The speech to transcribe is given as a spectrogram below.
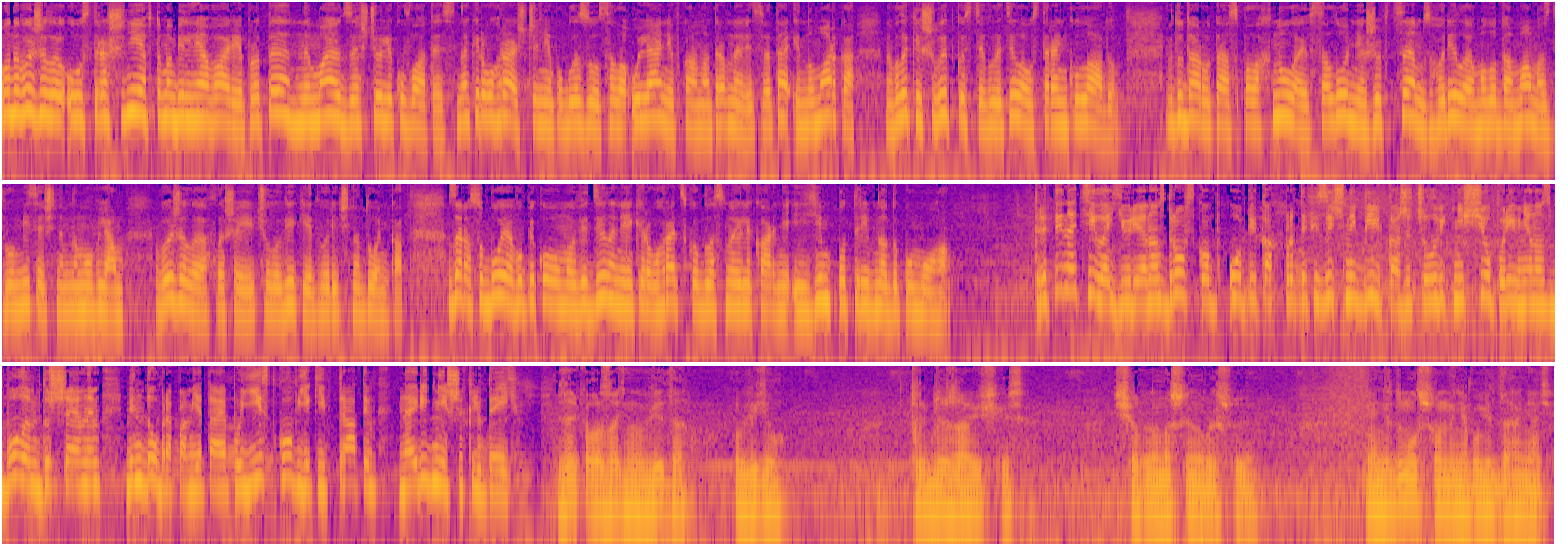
Вони вижили у страшній автомобільній аварії, проте не мають за що лікуватись. На Кіровоградщині поблизу села Улянівка на травневі свята іномарка на великій швидкості влетіла у стареньку ладу. Від удару та спалахнула, і в салоні живцем згоріла молода мама з двомісячним немовлям. Вижили лише її чоловік і дворічна донька. Зараз обоє в опіковому відділенні Кіровоградської обласної лікарні, і їм потрібна допомога. Третина тіла Юрія Ноздровського в опіках проти фізичний біль, каже чоловік, ніщо порівняно з болем душевним. Він добре пам'ятає поїздку, в якій втратив найрідніших людей. Зеркало заднего вида увидел приближающуюся черную машину большую. Я не думал, что он меня будет догонять.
